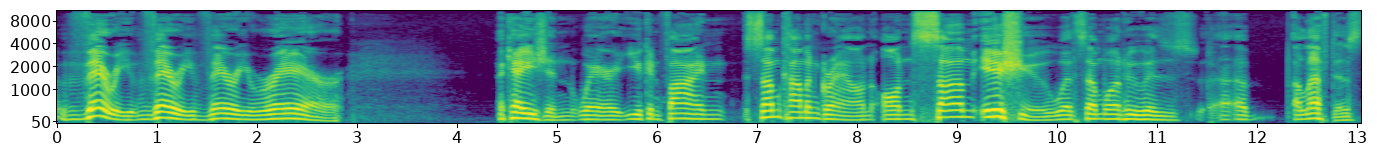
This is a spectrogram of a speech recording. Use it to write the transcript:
very very very rare occasion where you can find some common ground on some issue with someone who is a, a leftist,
